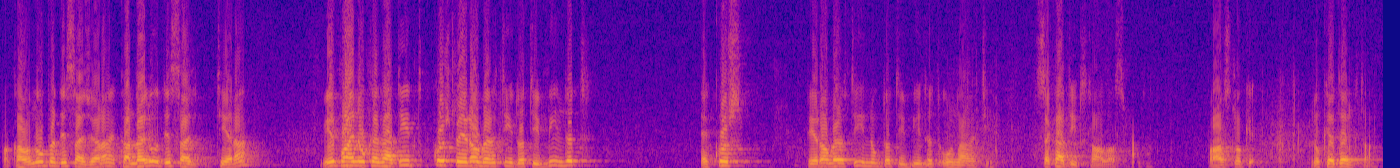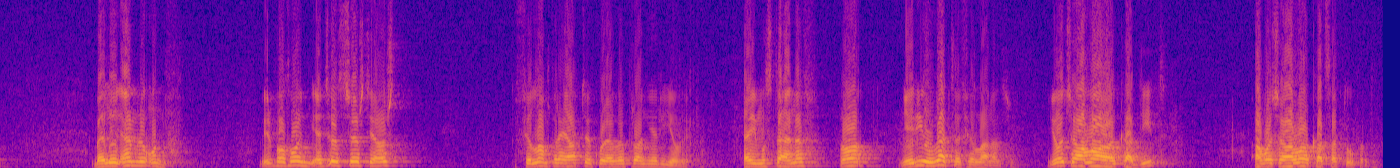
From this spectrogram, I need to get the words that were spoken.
Po ka urdhnu për disa gjëra, ka ndalu disa tjera, mirëpo ai nuk e ka ditë kush prej robërve të tij do t'i bindet e kush prej robërve të tij nuk do t'i bindet urdhnave të tij. S'e ka ditë këto Allahu subhanahu wa taala. Po as nuk e nuk e din këto. Belil emru unuf. Mirëpo thonë, e gjithë çështja është fillon prej aty kur e vepron njeriu. Ej mustenef, po njeriu vetë fillon aty. Jo që Allah e ka ditë, apo që Allah ka caktuar për të.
